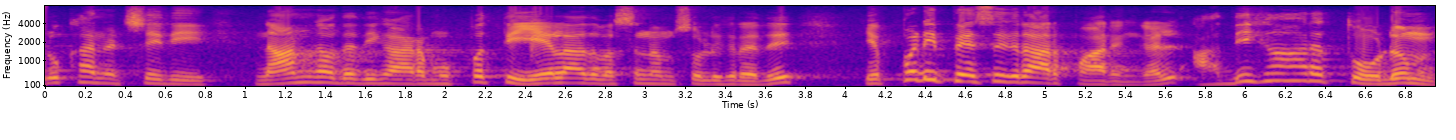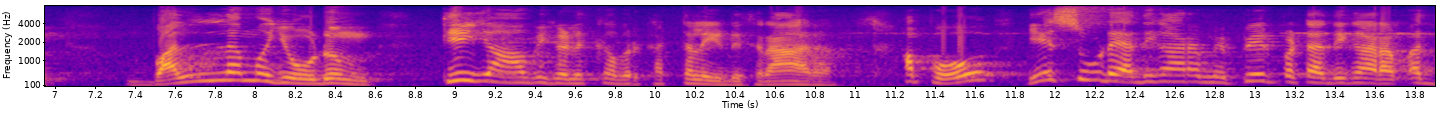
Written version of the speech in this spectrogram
லூக்கா நற்செய்தி நான்காவது அதிகாரம் முப்பத்தி ஏழாவது வசனம் சொல்லுகிறது எப்படி பேசுகிறார் பாருங்கள் அதிகாரத்தோடும் வல்லமையோடும் தீய ஆவிகளுக்கு அவர் கட்டளையிடுகிறார். அப்போ இயேசுடைய அதிகாரம் எப்பேற்பட்ட அதிகாரம்? அது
